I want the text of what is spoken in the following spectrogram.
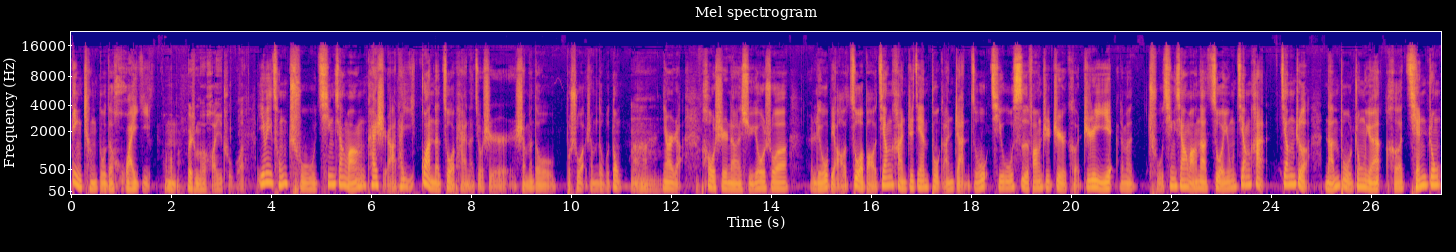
定程度的怀疑。嗯，为什么会怀疑楚国呢？因为从楚顷襄王开始啊，他一贯的做派呢，就是什么都不说，什么都不动啊，嗯蔫着。后世呢，许攸说。刘表坐保江汉之间，不敢斩卒，其无四方之志可知矣。那么楚顷襄王呢，坐拥江汉、江浙南部、中原和黔中。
